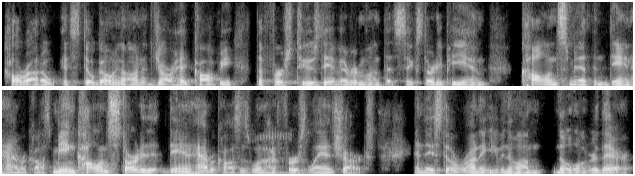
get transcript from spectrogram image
Colorado. It's still going on at Jarhead Coffee the first Tuesday of every month at 6 30 p.m. Colin Smith and Dan Haberkos. Me and Colin started it. Dan Haberkos is one wow. of my first land sharks, and they still run it even though I'm no longer there.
